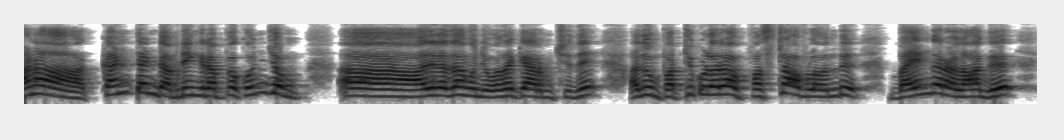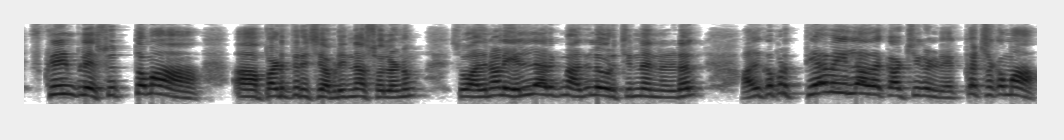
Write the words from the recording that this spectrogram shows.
ஆனால் கண்டென்ட் அப்படிங்கிறப்ப கொஞ்சம் அதில் தான் கொஞ்சம் உதைக்க ஆரம்பிச்சுது. அதுவும் பர்டிகுலராக ஃபஸ்ட் ஹாஃபில் வந்து பயங்கர லாகு ஸ்க்ரீன் பிளே சுத்தமாக படுத்துருச்சு அப்படின்னு தான் சொல்லணும். ஸோ அதனால எல்லாருக்குமே அதில் ஒரு சின்ன நிழல் அதுக்கப்புறம் தேவையில்லாத காட்சிகள் எக்கச்சக்கமாக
